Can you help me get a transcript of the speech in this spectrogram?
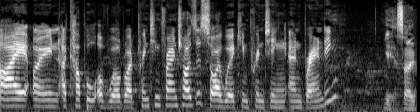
I own a couple of worldwide printing franchises, so I work in printing and branding. Yeah, so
